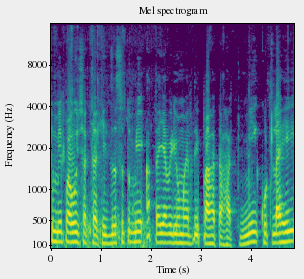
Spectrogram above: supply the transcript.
तुम्ही पाहू शकता की जसं तुम्ही आता या व्हिडिओमध्ये पाहत आहात मी कुठल्याही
